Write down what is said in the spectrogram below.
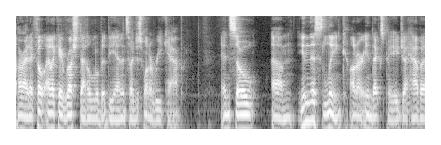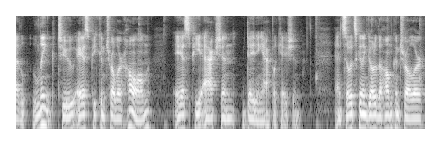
All right, I felt like I rushed that a little bit at the end, and so I just want to recap. And so um, in this link on our index page, I have a link to ASP Controller Home, ASP Action Dating Application. And so it's going to go to the home controller.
